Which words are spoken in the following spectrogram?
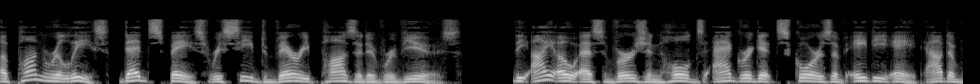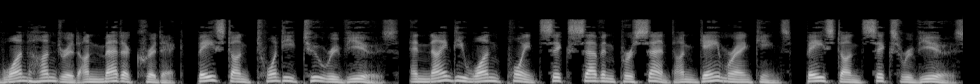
Upon release, Dead Space received very positive reviews. The iOS version holds aggregate scores of 88 out of 100 on Metacritic, based on 22 reviews, and 91.67% on GameRankings, based on 6 reviews.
